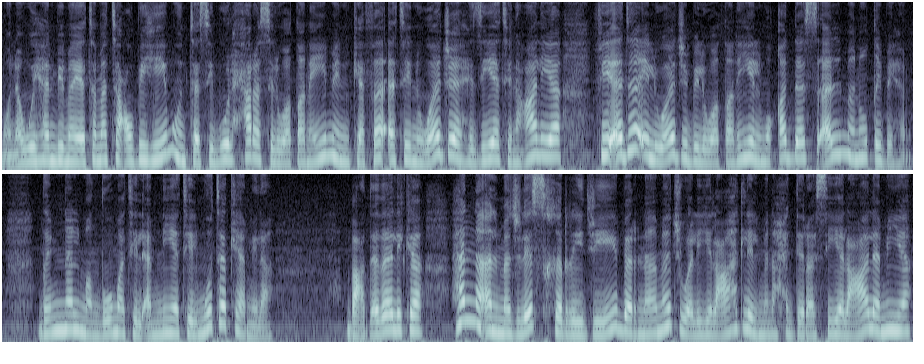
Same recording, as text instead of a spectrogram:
منوها بما يتمتع به منتسبو الحرس الوطني من كفاءة وجاهزية عالية في أداء الواجب الوطني المقدس المنوط بهم ضمن المنظومة الأمنية المتكاملة. بعد ذلك هنأ المجلس خريجي برنامج ولي العهد للمنح الدراسية العالمية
